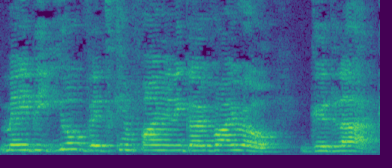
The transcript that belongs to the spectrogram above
Maybe your vids can finally go viral. Good luck.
